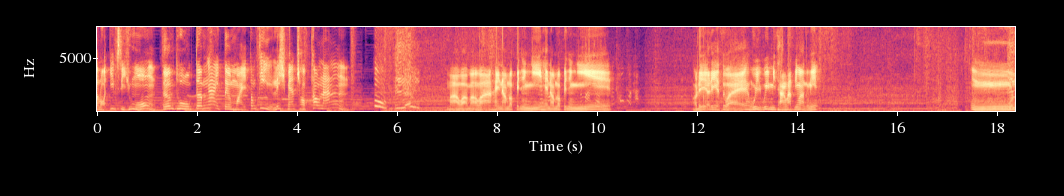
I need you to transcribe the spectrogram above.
ตลอด 24 ชั่วโมง เติมถูกเติมง่ายเติมไวต้องที่ Richman Shop เท่านั้น มาว่ามาว่าให้น้ำเราเป็นอย่างนี้ให้น้ำเราเป็นอย่างนี้ เอาดิเอาดิสวยวุ้ยวุ้ยมีทางลัดนี่มาตรงนี้อืม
